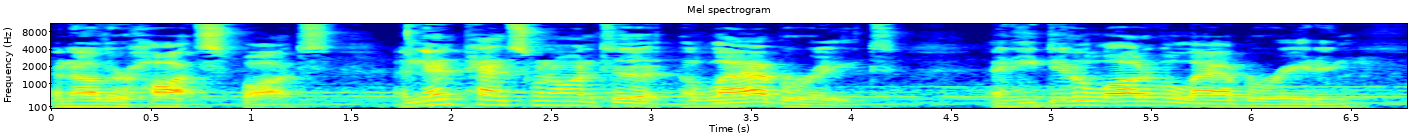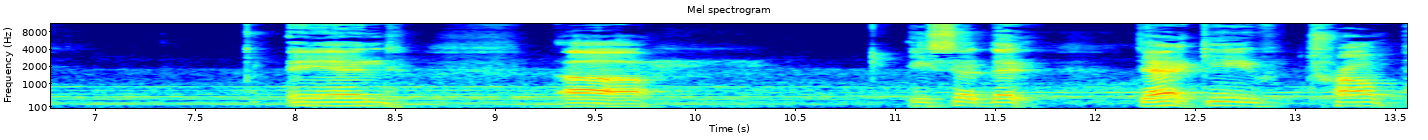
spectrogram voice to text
and other hot spots. And then Pence went on to elaborate, and he did a lot of elaborating and uh, he said that that gave Trump,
